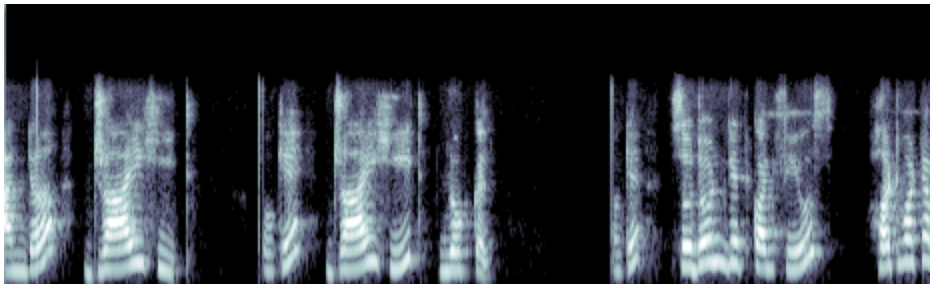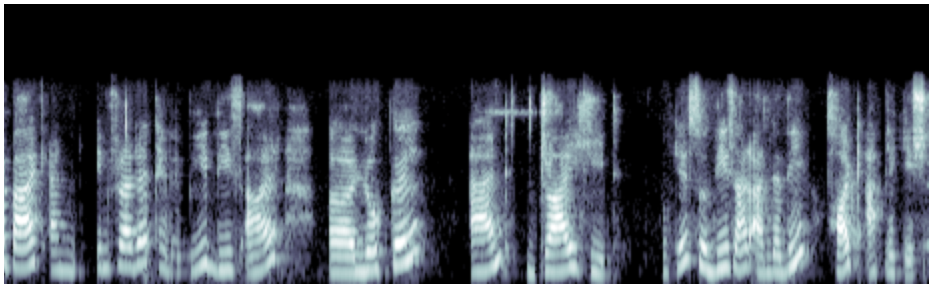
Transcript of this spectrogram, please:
under dry heat Okay, dry heat local okay so don't get confused. Hot water bag and infrared therapy these are uh, local and dry heat. okay so these are under the hot application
